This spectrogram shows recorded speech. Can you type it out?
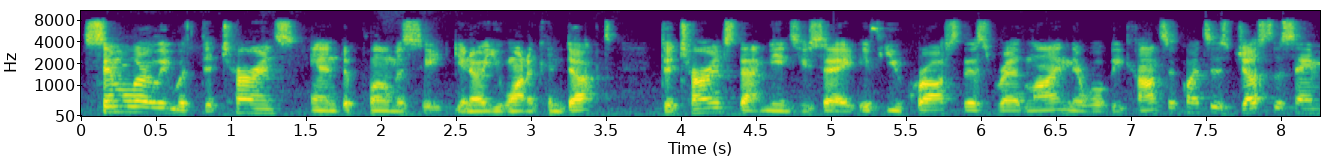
Similarly, with deterrence and diplomacy, you know, you want to conduct Deterrence, that means you say, if you cross this red line, there will be consequences, just the same,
